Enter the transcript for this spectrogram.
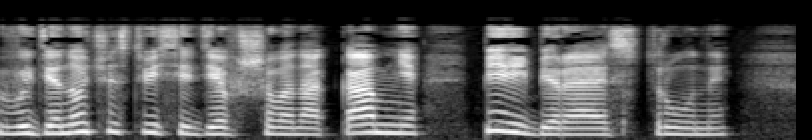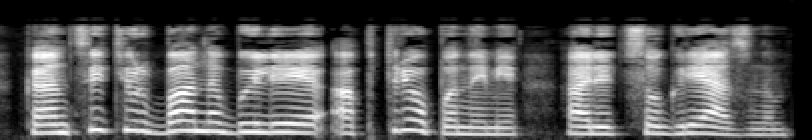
в одиночестве сидевшего на камне, перебирая струны. Концы тюрбана были обтрепанными, а лицо грязным.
